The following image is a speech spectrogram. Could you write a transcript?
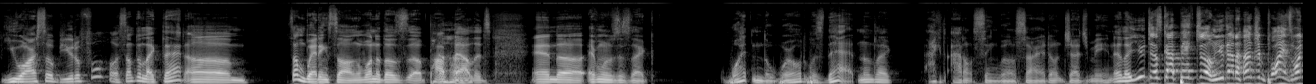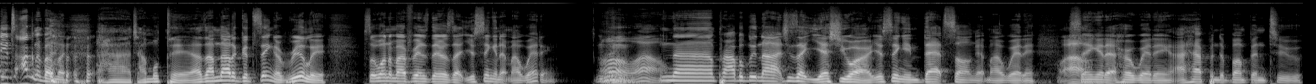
You Are So Beautiful or something like that. Um, some wedding song, one of those uh, pop ballads. And uh, everyone was just like, what in the world was that? And I'm like, I, I, don't sing well. Sorry, don't judge me. And they're like, you just got picked up. You got 100 points. What are you talking about? I'm like, ah, I'm not a good singer, really. So one of my friends there was like, you're singing at my wedding. Oh, like, wow. Nah, probably not. She's like, yes, you are. You're singing that song at my wedding. Wow. Sang it at her wedding. I happened to bump into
